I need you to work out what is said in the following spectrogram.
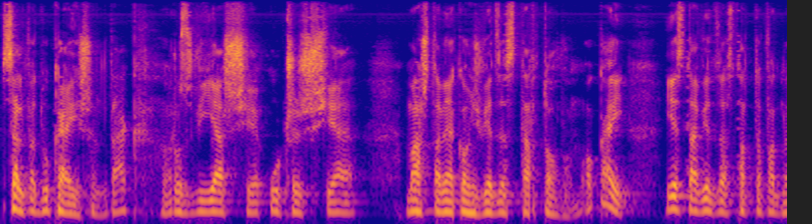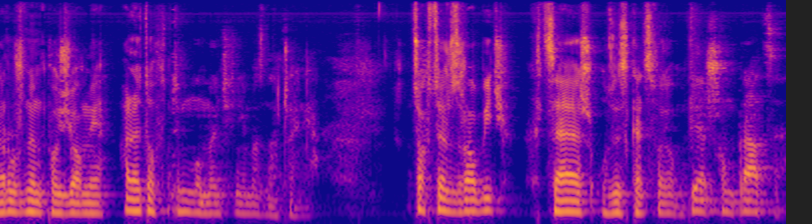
self-education, tak? Rozwijasz się, uczysz się, masz tam jakąś wiedzę startową. Ok, jest ta wiedza startowa na różnym poziomie, ale to w tym momencie nie ma znaczenia. Co chcesz zrobić? Chcesz uzyskać swoją pierwszą pracę.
